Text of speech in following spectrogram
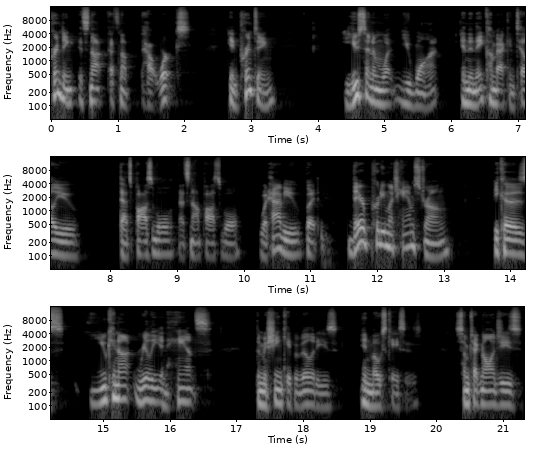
printing, it's not that's not how it works. In printing, you send them what you want, and then they come back and tell you that's possible, that's not possible, what have you. But they're pretty much hamstrung because you cannot really enhance the machine capabilities in most cases. Some technologies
